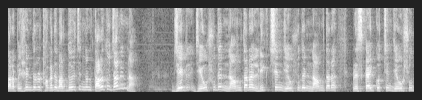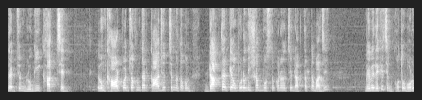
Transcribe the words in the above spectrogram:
তারা পেশেন্টদেরও ঠকাতে বাধ্য হয়েছেন, কারণ তারা তো জানেন না যে যে ওষুধের নাম তারা লিখছেন, যে ওষুধের নাম তারা প্রেসক্রাইব করছেন, যে ওষুধ একজন রোগী খাচ্ছেন এবং খাওয়ার পর যখন তার কাজ হচ্ছে না, তখন ডাক্তারকে অপরাধী সাব্যস্ত করা হচ্ছে। ডাক্তারটা বাজে। ভেবে দেখেছেন? কত বড়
